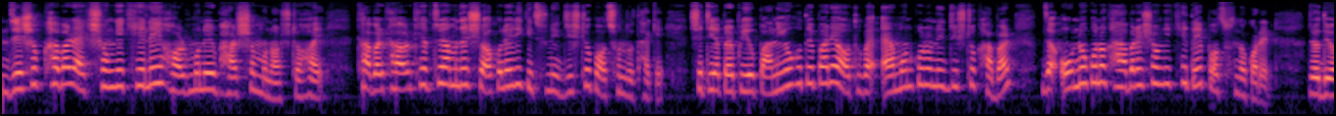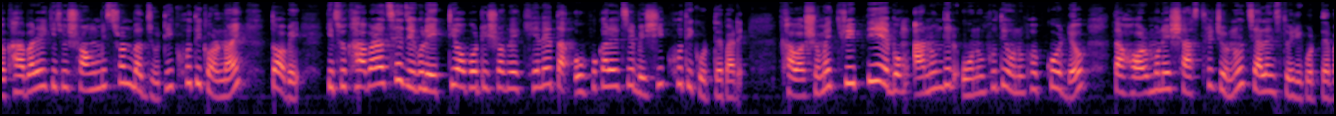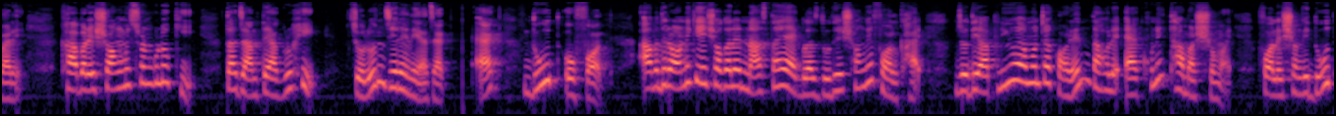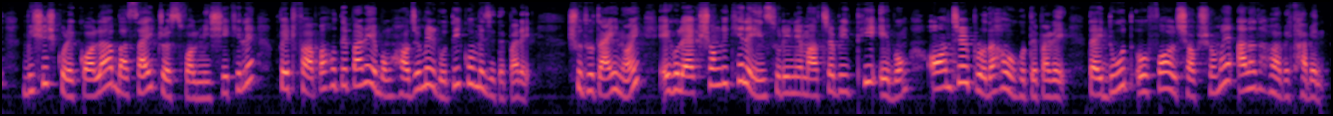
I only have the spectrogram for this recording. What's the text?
যেসব খাবার একসঙ্গে খেলেই হরমোনের ভারসাম্য নষ্ট হয়। খাবার খাওয়ার ক্ষেত্রে আমাদের সকলেরই কিছু নির্দিষ্ট পছন্দ থাকে। সেটি আপনার প্রিয় পানীয় হতে পারে অথবা এমন কোনো নির্দিষ্ট খাবার যা অন্য কোনো খাবারের সঙ্গে খেতে পছন্দ করেন। যদিও খাবারের কিছু সংমিশ্রণ বা জুটি ক্ষতিকর নয়, তবে কিছু খাবার আছে যেগুলো একটি অপরটির সঙ্গে খেলে তা উপকারের চেয়ে বেশি ক্ষতি করতে পারে। খাওয়ার সময় তৃপ্তি এবং আনন্দের অনুভূতি অনুভব করলেও তা হরমোনের স্বাস্থ্যের জন্য চ্যালেঞ্জ তৈরি করতে পারে। খাবারের সংমিশ্রণগুলো কী? তা জানতে আগ্রহী? চলুন জেনে নেওয়া যাক। এক, দুধ ও ফল। আমাদের অনেকেই সকালের নাস্তায় এক গ্লাস দুধের সঙ্গে ফল খায়। যদি আপনিও এমনটা করেন, তাহলে এখনই থামার সময়। ফলের সঙ্গে দুধ, বিশেষ করে কলা বা সাইট্রাস ফল মিশিয়ে খেলে পেট ফাঁপা হতে পারে এবং হজমের গতি কমে যেতে পারে। শুধু তাই নয়, এগুলো একসঙ্গে খেলে ইনসুলিনের মাত্রা বৃদ্ধি এবং অন্ত্রের প্রদাহ হতে পারে। তাই দুধ ও ফল সবসময় আলাদাভাবে খাবেন।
